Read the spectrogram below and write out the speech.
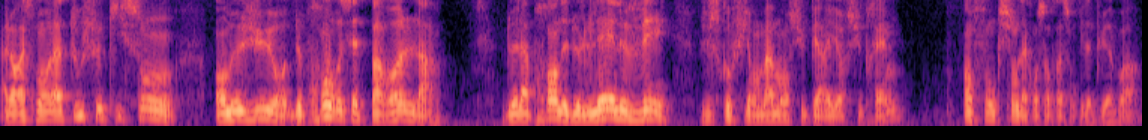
Alors à ce moment-là, tous ceux qui sont en mesure de prendre cette parole-là, de la prendre et de l'élever jusqu'au firmament supérieur suprême, en fonction de la concentration qu'il a pu avoir,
